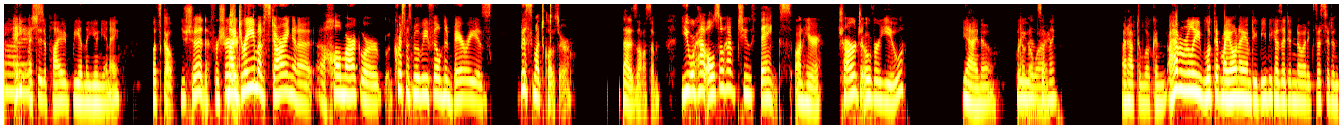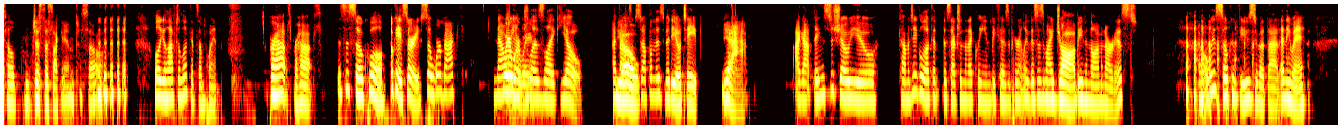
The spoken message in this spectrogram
Hey, I should apply to be in the union, eh? Let's go. You should for sure. My dream of starring in a, a Hallmark or Christmas movie filmed in Barrie is this much closer. That is awesome. You have also have two thanks on here. Charge over you. Yeah, I know. Were Don't you know in why. something? I'd have to look, and I haven't really looked at my own IMDb because I didn't know it existed until just a second. So well, you'll have to look at some point. perhaps, perhaps. This is so cool. Okay, sorry. So we're back. Now Where were we? Angela's like, yo, I found Yo. some stuff on this videotape. Yeah. I got things to show you. Come and take a look at the section that I cleaned because apparently this is my job, even though I'm an artist. I'm always so confused about that. Anyway,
